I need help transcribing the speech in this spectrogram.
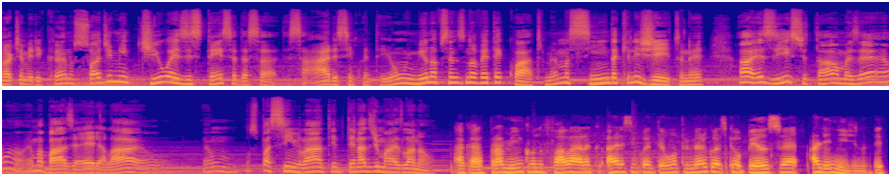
norte-americano só admitiu a existência dessa, dessa Área 51 em 1994. Mesmo assim, daquele jeito, né? Ah, existe e tal, mas é, é uma, é uma base aérea lá, é um, é um, um espacinho lá, tem, tem nada demais lá não. Ah, cara, pra mim, quando fala área- área 51, a primeira coisa que eu penso é alienígena, ET.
